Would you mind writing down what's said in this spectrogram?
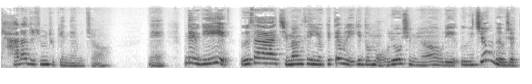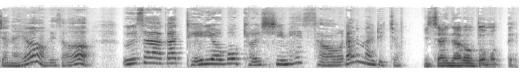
다 알아두시면 좋겠네요. 그죠? 네. 근데 여기 의사 지망생이었기 때문에 이게 너무 어려우시면 우리 의지영 배우셨잖아요. 그래서 의사가 되려고 결심해서라는 말도 있죠. 이사이 나로도 오모떼.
